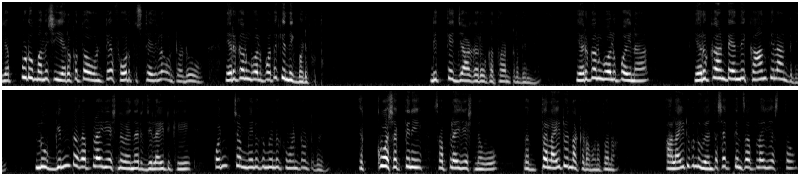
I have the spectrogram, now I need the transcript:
ఎప్పుడు మనిషి ఎరుకతో ఉంటే ఫోర్త్ స్టేజ్లో ఉంటాడు. ఎరుకను కోల్పోతే కిందికి పడిపోతాం. నిత్య జాగరూకత అంటారు దీన్ని. ఎరుకను కోల్పోయినా ఎరుక అంటే ఏంది? కాంతి లాంటిది. నువ్వు గింత సప్లై చేసినవి ఎనర్జీ లైట్కి కొంచెం మినుకు మినుకు అంటూ ఉంటుంది అది. ఎక్కువ శక్తిని సప్లై చేసినావు. పెద్ద లైట్ ఉంది అక్కడ మనతోన. ఆ లైట్కు నువ్వు ఎంత శక్తిని సప్లై చేస్తావు?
